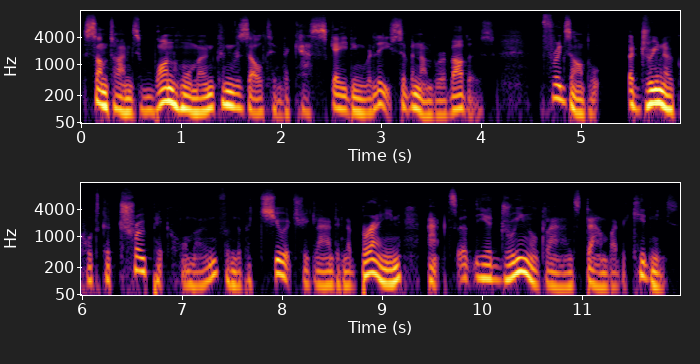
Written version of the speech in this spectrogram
Sometimes one hormone can result in the cascading release of a number of others. For example, adrenocorticotropic hormone from the pituitary gland in the brain acts at the adrenal glands down by the kidneys.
